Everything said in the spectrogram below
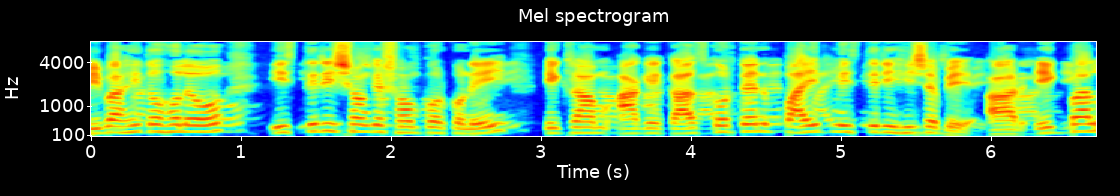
বিবাহিত হলেও স্ত্রীর সঙ্গে সম্পর্ক নেই। ইকরাম আগে কাজ করতেন পাইপ মিস্ত্রি হিসেবে। আর ইকবাল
